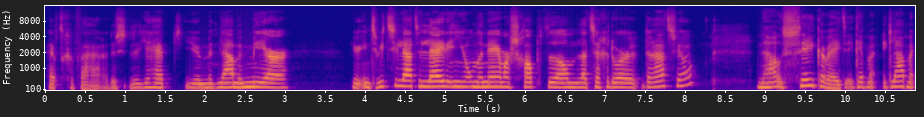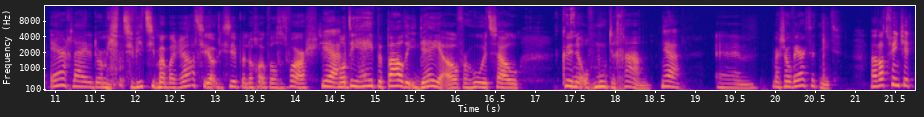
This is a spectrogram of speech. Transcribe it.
hebt gevaren. Dus je hebt je met name meer je intuïtie laten leiden in je ondernemerschap dan, laat zeggen, door de ratio. Nou, zeker weten. Ik, heb me, ik laat me erg leiden door mijn intuïtie, maar mijn ratio die zit me nog ook wel eens dwars. Ja. Want die heeft bepaalde ideeën over hoe het zou kunnen of moeten gaan. Ja, Ehm, maar zo werkt het niet. maar wat vind je,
